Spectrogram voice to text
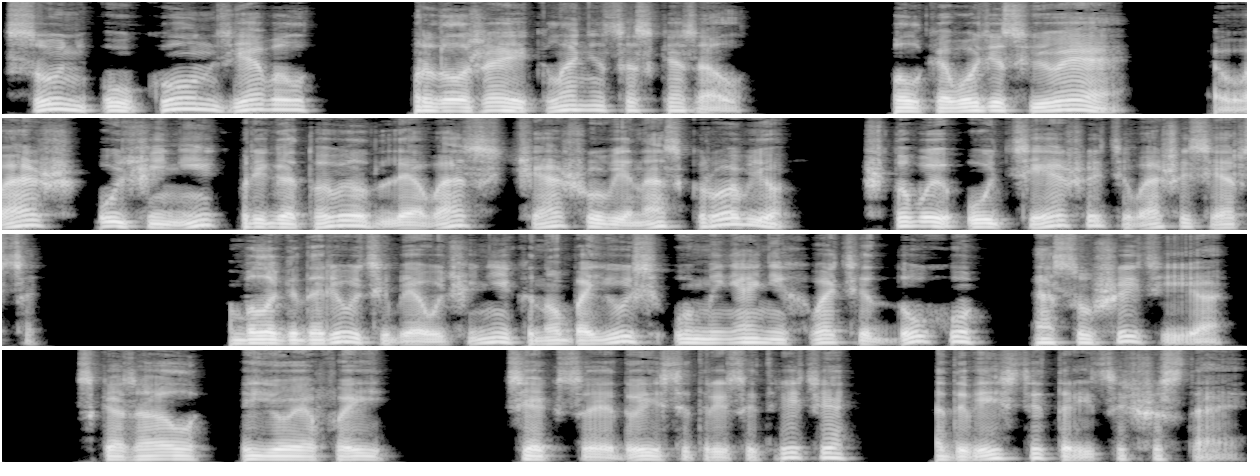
«Сунь Укун, дьявол, продолжая кланяться, сказал, «Полководец Юэ, ваш ученик приготовил для вас чашу вина с кровью, чтобы утешить ваше сердце. Благодарю тебя, ученик, но, боюсь, у меня не хватит духу осушить ее», сказал Юэфэй. Секция 233-236.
